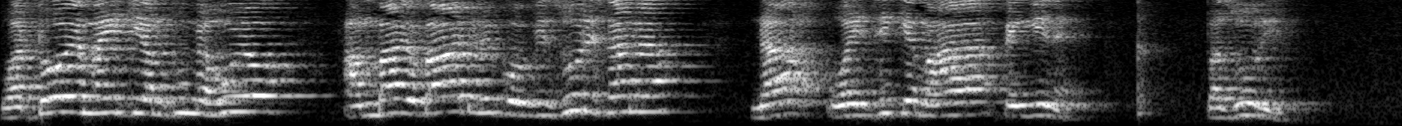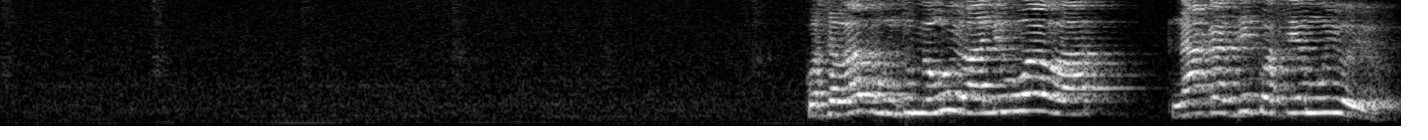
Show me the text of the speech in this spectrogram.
watoe maiti ya mtume huyo ambayo bado iko vizuri sana na waizike mahala pengine pazuri. Kwa sababu mtume huyo aliuawa na akazikwa sehemu hiyo hiyo.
